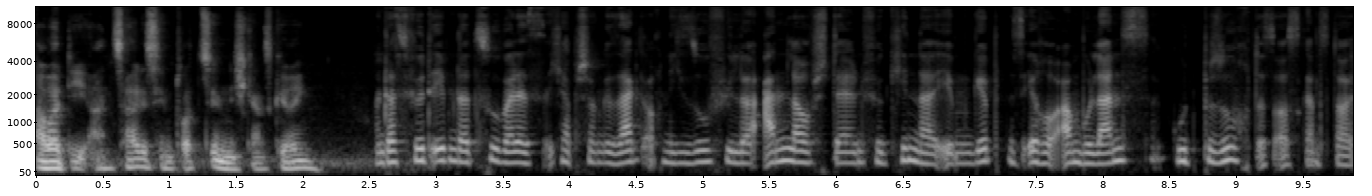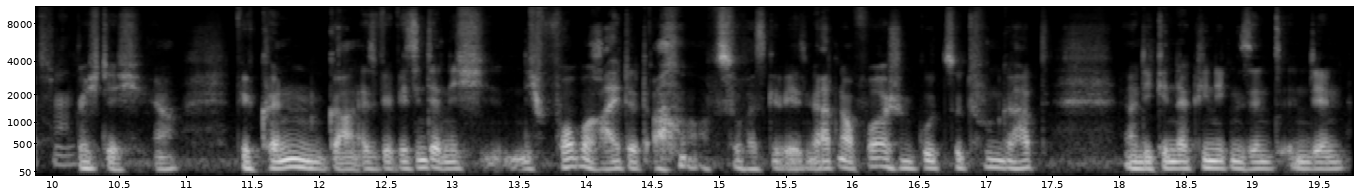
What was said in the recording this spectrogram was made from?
Aber die Anzahl ist eben trotzdem nicht ganz gering. Und das führt eben dazu, weil es, ich habe schon gesagt, auch nicht so viele Anlaufstellen für Kinder eben gibt, dass ihre Ambulanz gut besucht ist aus ganz Deutschland. Richtig, ja. Wir können gar also wir, wir sind ja nicht, nicht vorbereitet auf sowas gewesen. Wir hatten auch vorher schon gut zu tun gehabt. Die Kinderkliniken sind in den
